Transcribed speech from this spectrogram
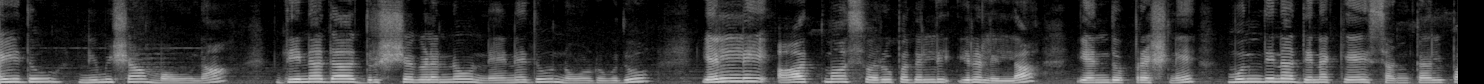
ಐದು ನಿಮಿಷ ಮೌನ, ದಿನದ ದೃಶ್ಯಗಳನ್ನು ನೆನೆದು ನೋಡುವುದು ಎಲ್ಲಿ ಆತ್ಮ ಸ್ವರೂಪದಲ್ಲಿ ಇರಲಿಲ್ಲ ಎಂದು ಪ್ರಶ್ನೆ ಮುಂದಿನ ದಿನಕ್ಕೆ ಸಂಕಲ್ಪ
